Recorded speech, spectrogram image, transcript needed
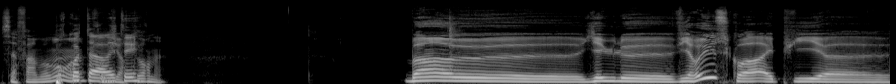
Ça fait un moment. Pourquoi hein, t'as arrêté retourne. Ben, euh, il y a eu le virus, quoi. Et puis, euh,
